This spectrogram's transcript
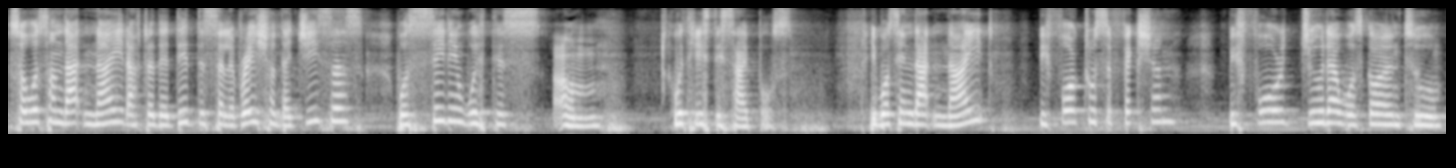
So it was on that night after they did the celebration that Jesus was sitting with his, um, with his disciples. It was in that night before crucifixion, before Judah was going to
